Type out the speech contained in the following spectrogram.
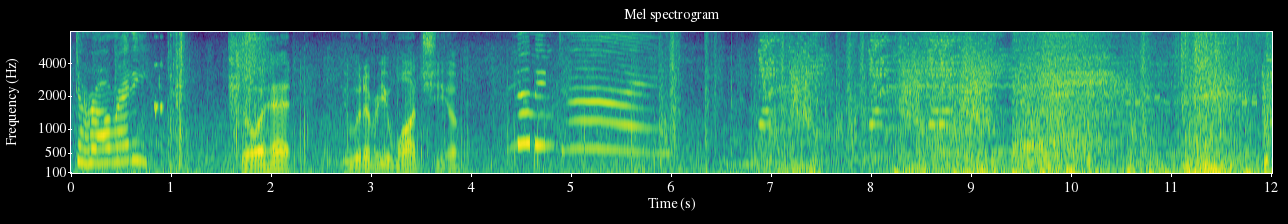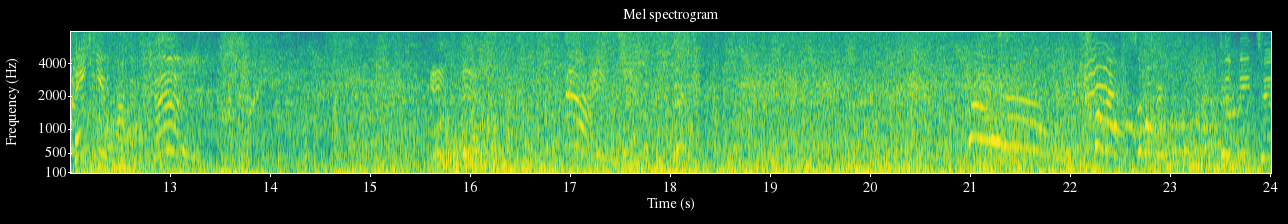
Would talk to her already? Go ahead. Do whatever you want, Shio. Numbing time! Thank you for the food! Ah! Ah, sorry, didn't mean to.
